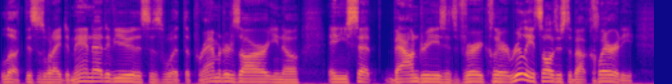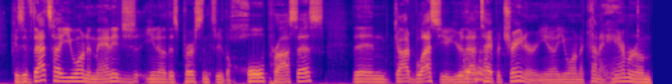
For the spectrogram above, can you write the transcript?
look this is what i demand out of you this is what the parameters are you know and you set boundaries it's very clear really it's all just about clarity because if that's how you want to manage you know this person through the whole process then god bless you. You're that type of trainer you know you want to kind of hammer them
